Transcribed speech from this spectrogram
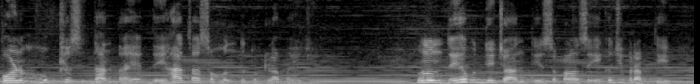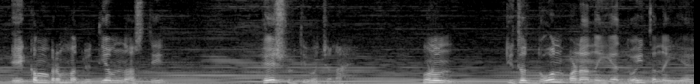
पण मुख्य सिद्धांत आहे देहाचा संबंध तुटला पाहिजे. म्हणून देहबुद्धीच्या अंती सकाळस एकची प्राप्ती एकम ब्रह्म द्वितीयम नास्ती हे श्रुती वचन आहे. म्हणून तिथं दोनपणा नाही आहे द्वैत नाही आहे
